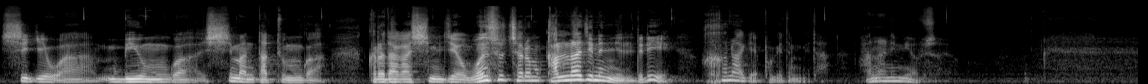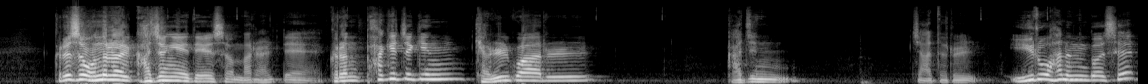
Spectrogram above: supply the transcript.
시기와 미움과 심한 다툼과 그러다가 심지어 원수처럼 갈라지는 일들이 흔하게 보게 됩니다. 하나님이 없어요. 그래서 오늘날 가정에 대해서 말을 할 때 그런 파괴적인 결과를 가진 자들을 위로하는 것에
